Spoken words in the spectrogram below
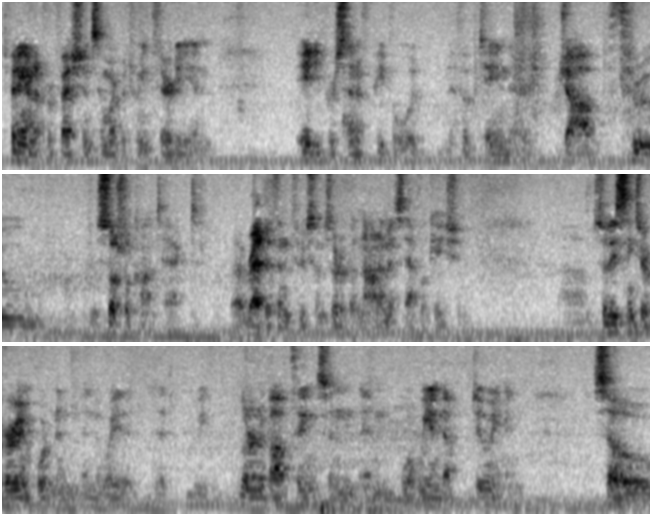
depending on the profession, somewhere between 30 and 80 percent of people would have obtained their job through social contact uh, rather than through some sort of anonymous application. Um, so these things are very important in, in the way that, that, we learn about things and, and what we end up doing. And so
